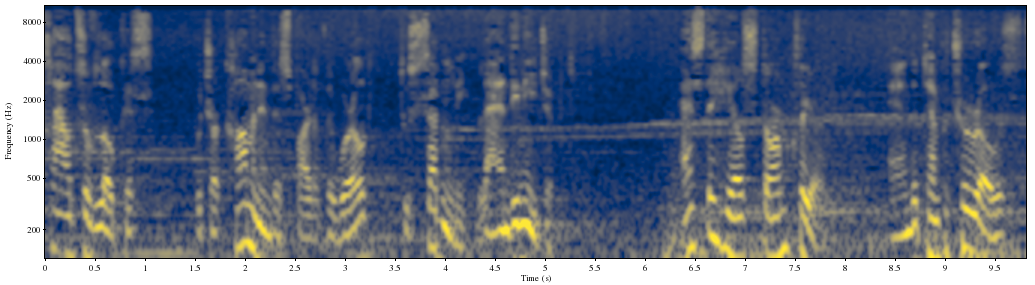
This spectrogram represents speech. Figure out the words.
clouds of locusts, which are common in this part of the world, to suddenly land in Egypt. As the hailstorm cleared and the temperature rose,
